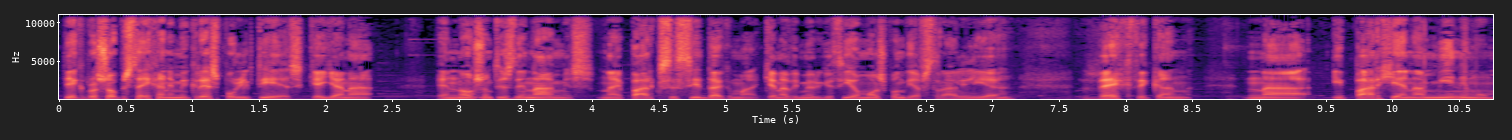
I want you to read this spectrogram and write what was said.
Τι εκπροσώπηση θα είχαν οι μικρές πολιτείες και για να ενώσουν τις δυνάμεις, να υπάρξει σύνταγμα και να δημιουργηθεί η Ομόσπονδη Αυστραλία, δέχθηκαν να υπάρχει ένα μίνιμουμ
